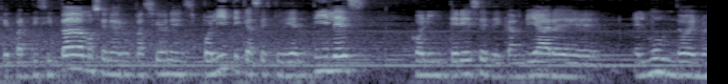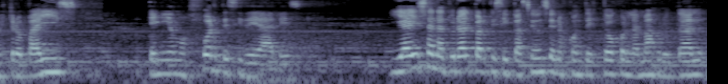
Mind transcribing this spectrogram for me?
que participábamos en agrupaciones políticas estudiantiles con intereses de cambiar eh, el mundo en nuestro país. Teníamos fuertes ideales y a esa natural participación se nos contestó con la más brutal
